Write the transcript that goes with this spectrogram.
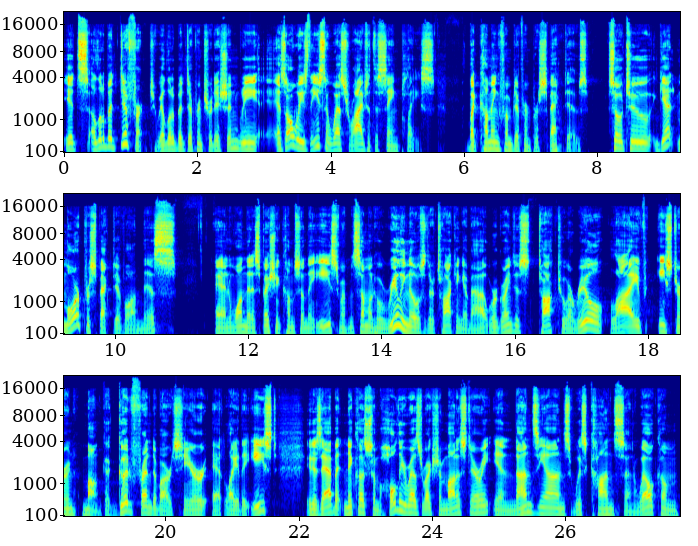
it's a little bit different. We have a little bit different tradition. We, as always, the East and West arrives at the same place, but coming from different perspectives. So, to get more perspective on this, and one that especially comes from the East, from someone who really knows what they're talking about. We're going to talk to a real live Eastern monk, a good friend of ours here at Light of the East. It is Abbot Nicholas from Holy Resurrection Monastery in Nazianz, Wisconsin. Welcome,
